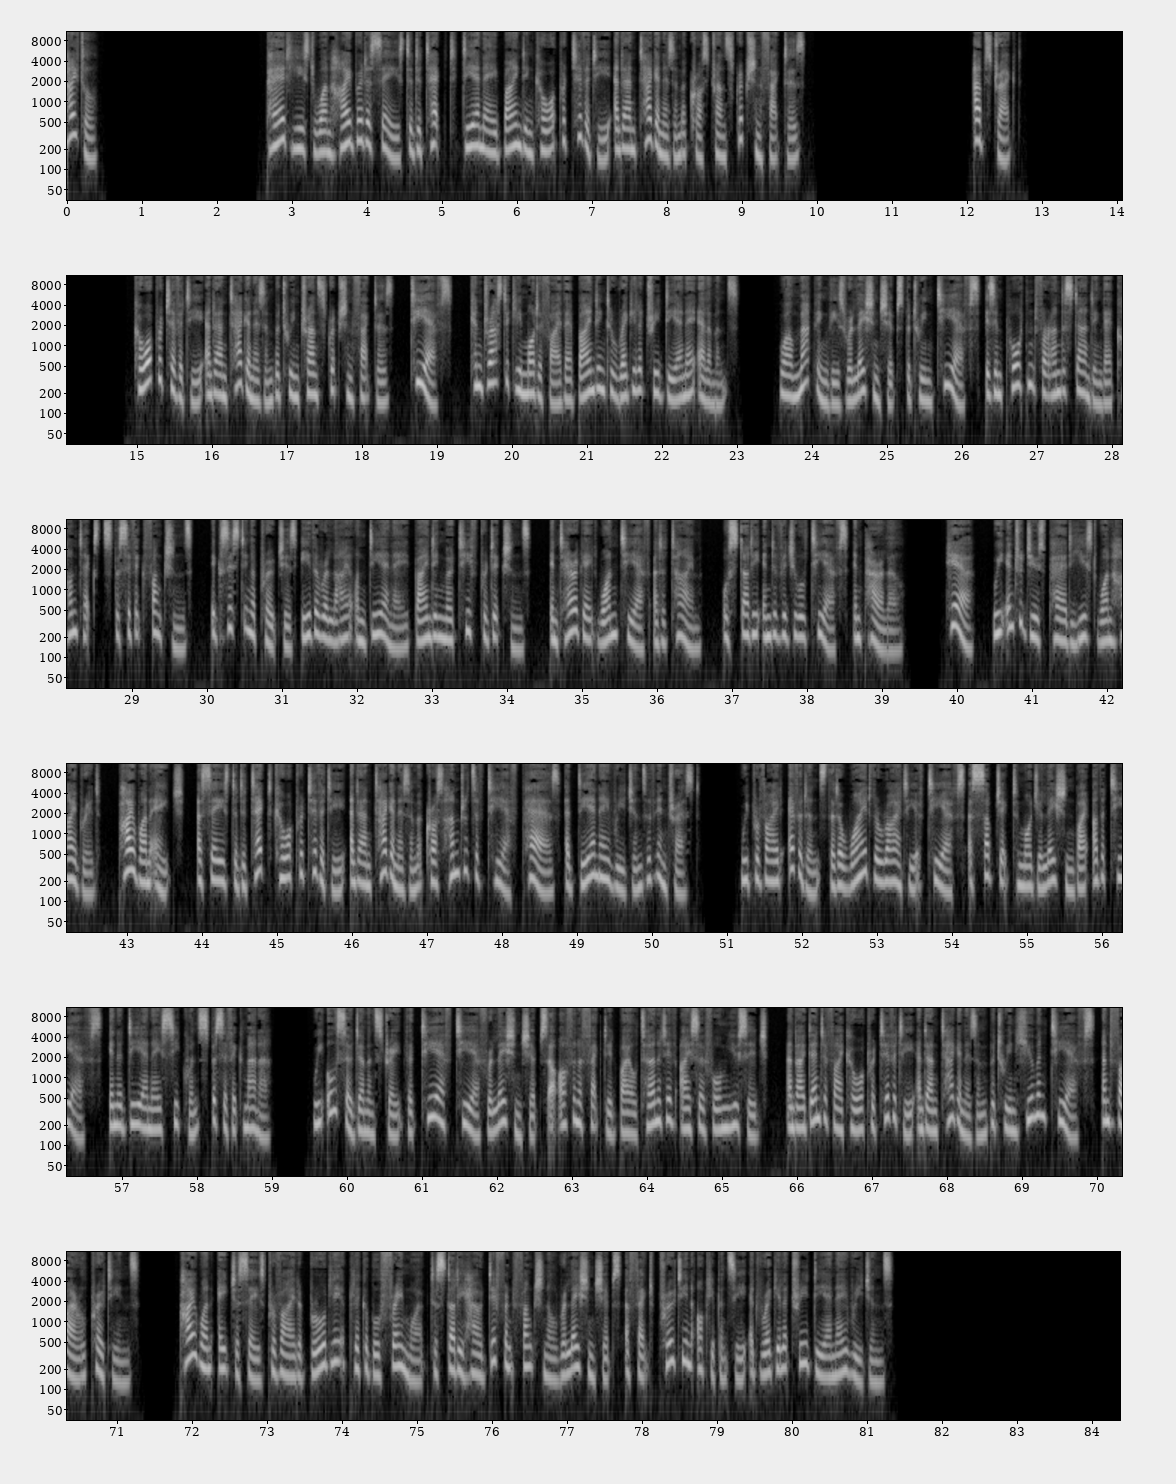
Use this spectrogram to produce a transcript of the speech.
Title Paired yeast 1 hybrid assays to detect DNA binding cooperativity and antagonism across transcription factors. Abstract Cooperativity and antagonism between transcription factors, TFs, can drastically modify their binding to regulatory DNA elements. While mapping these relationships between TFs is important for understanding their context specific functions, existing approaches either rely on DNA binding motif predictions, interrogate one TF at a time, or study individual TFs in parallel. Here, we introduce paired yeast 1 hybrid, PY1H, assays to detect cooperativity and antagonism across hundreds of TF pairs at DNA regions of interest. We provide evidence that a wide variety of TFs are subject to modulation by other TFs in a DNA sequence specific manner. We also demonstrate that TF TF relationships are often affected by alternative isoform usage, and identify cooperativity and antagonism between human TFs and viral proteins. PY1H assays provide a broadly applicable framework to study how different functional relationships affect protein occupancy at regulatory DNA regions.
